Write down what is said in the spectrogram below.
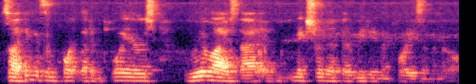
So I think it's important that employers realize that and make sure that they're meeting employees in the middle.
